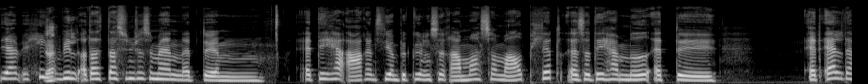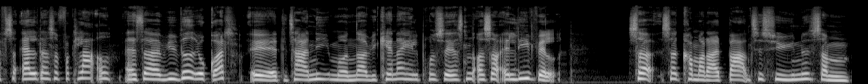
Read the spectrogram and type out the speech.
ja, helt ja. vildt, og der, der synes jeg simpelthen, at, øhm, at det her Arend siger om begyndelse rammer så meget plet. Altså det her med, at, øh, at alt, er så, alt er så forklaret. Altså vi ved jo godt, øh, at det tager ni måneder, og vi kender hele processen, og så alligevel, så, så kommer der et barn til syne, som,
